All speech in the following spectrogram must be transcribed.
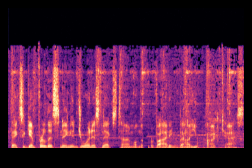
Thanks again for listening, and join us next time on the Providing Value Podcast.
